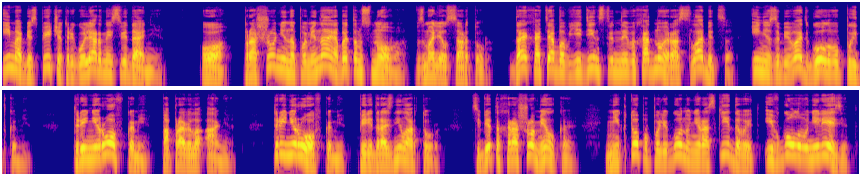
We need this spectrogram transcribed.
им обеспечат регулярные свидания. О, прошу, не напоминай об этом снова, взмолился Артур. Дай хотя бы в единственный выходной расслабиться и не забивать голову пытками. Тренировками, поправила Аня. «Тренировками», — передразнил Артур. «Тебе-то хорошо, мелкая. Никто по полигону не раскидывает и в голову не лезет.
